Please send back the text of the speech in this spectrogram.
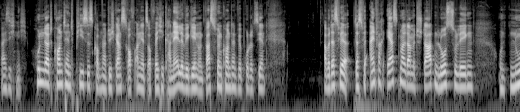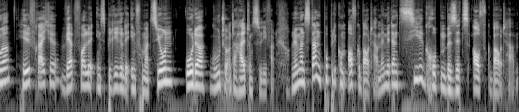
weiß ich nicht, 100 Content Pieces, kommt natürlich ganz drauf an, jetzt auf welche Kanäle wir gehen und was für ein Content wir produzieren. Aber dass wir, dass wir einfach erstmal damit starten, loszulegen und nur hilfreiche, wertvolle, inspirierende Informationen oder gute Unterhaltung zu liefern. Und wenn wir uns dann ein Publikum aufgebaut haben, wenn wir dann Zielgruppenbesitz aufgebaut haben,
